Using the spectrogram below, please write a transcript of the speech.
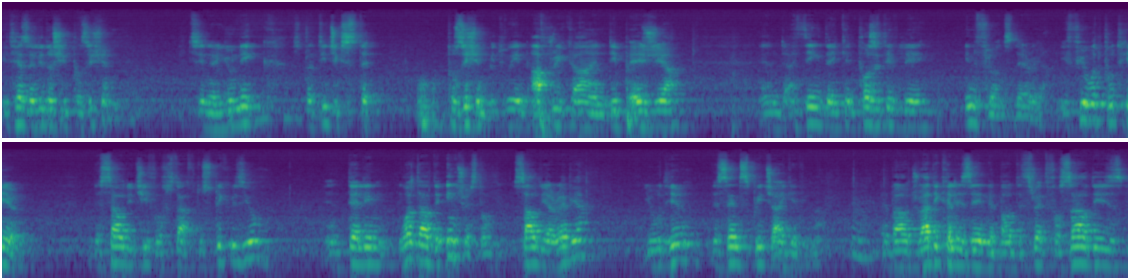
It has a leadership position. It's in a unique strategic position between Africa and deep Asia. And I think they can positively influence the area. If you would put here the Saudi chief of staff to speak with you and tell him what are the interests of Saudi Arabia, you would hear the same speech I gave you now mm. about radicalism, about the threat for Saudis,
